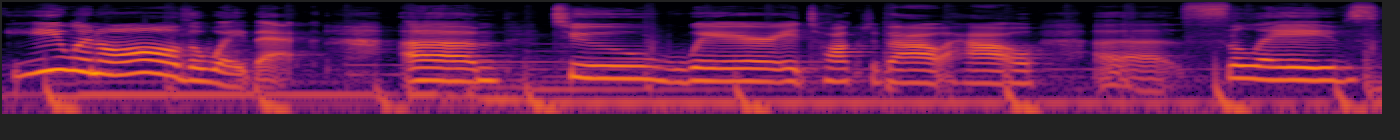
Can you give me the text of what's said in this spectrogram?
he went all the way back um, to where it talked about how uh, slaves,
